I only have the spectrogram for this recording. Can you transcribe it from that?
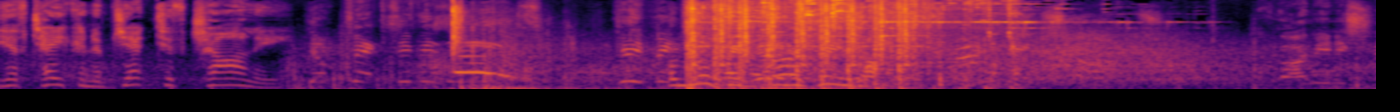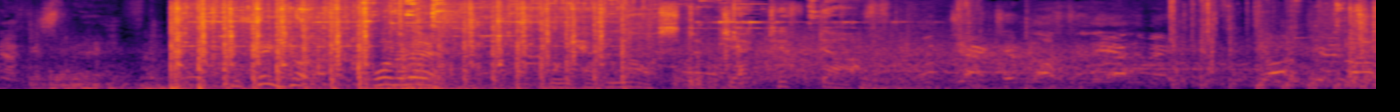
We have taken objective Charlie. The objective is ours! Keep it I'm looking, enemy team gun. I've got ammunition I can spare. Machine gun, one of them. We have lost objective Duff. Objective lost to the enemy! Don't give up!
